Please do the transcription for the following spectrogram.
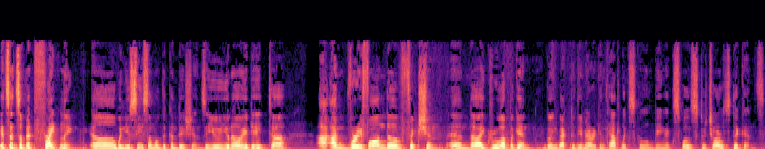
it's it's a bit frightening uh, when you see some of the conditions. You you know it it. Uh, I, I'm very fond of fiction, and I grew up again going back to the American Catholic school, being exposed to Charles Dickens.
